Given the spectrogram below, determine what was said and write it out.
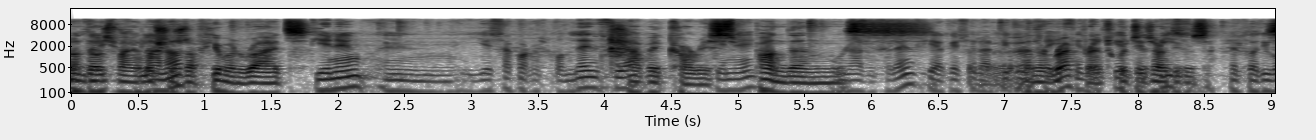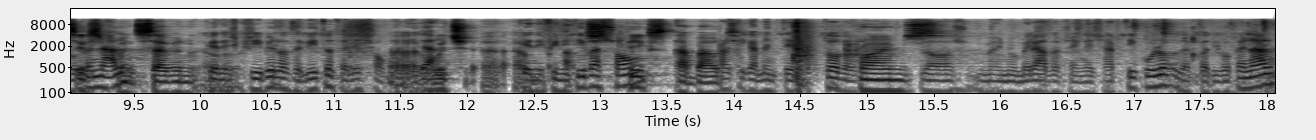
and those violations of human rights y esa correspondencia have a tiene una correspondence referencia, que es el uh, artículo and a reference, which is 607 Article bis del Código Penal, 6.7, que uh, describe los delitos de lesa uh, humanidad, which uh, que en definitiva son speaks about prácticamente todos crimes los enumerados en ese artículo del Código Penal,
